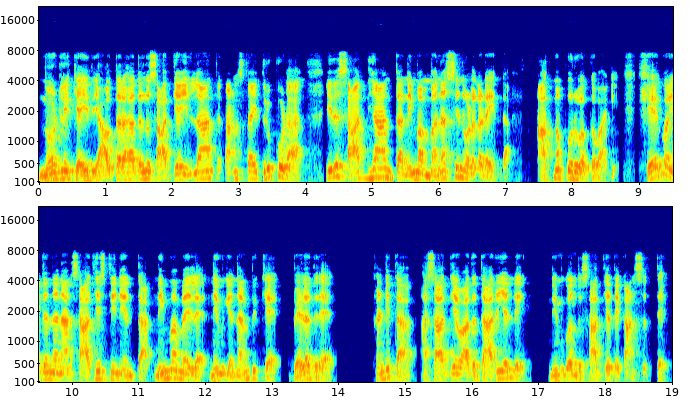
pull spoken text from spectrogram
ನೋಡ್ಲಿಕ್ಕೆ ಇದು ಯಾವ ತರಹದಲ್ಲೂ ಸಾಧ್ಯ ಇಲ್ಲ ಅಂತ ಕಾಣಿಸ್ತಾ ಇದ್ರೂ ಕೂಡ, ಇದು ಸಾಧ್ಯ ಅಂತ ನಿಮ್ಮ ಮನಸ್ಸಿನ ಒಳಗಡೆಯಿಂದ, ಆತ್ಮಪೂರ್ವಕವಾಗಿ, ಹೇಗೋ ಇದನ್ನ ನಾನು ಸಾಧಿಸ್ತೀನಿ ಅಂತ ನಿಮ್ಮ ಮೇಲೆ ನಿಮ್ಗೆ ನಂಬಿಕೆ ಬೆಳೆದ್ರೆ, ಖಂಡಿತ ಅಸಾಧ್ಯವಾದ ದಾರಿಯಲ್ಲಿ ನಿಮ್ಗೊಂದು ಸಾಧ್ಯತೆ ಕಾಣಿಸುತ್ತೆ.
